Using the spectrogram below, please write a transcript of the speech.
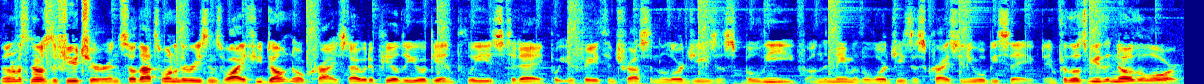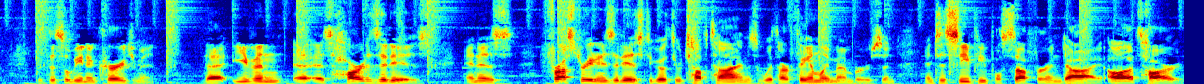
None of us knows the future, and so that's one of the reasons why, if you don't know Christ, I would appeal to you again. Please, today, put your faith and trust in the Lord Jesus. Believe on the name of the Lord Jesus Christ, and you will be saved. And for those of you that know the Lord, that this will be an encouragement that even as hard as it is, and as frustrating as it is to go through tough times with our family members and, and to see people suffer and die, oh, that's hard.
